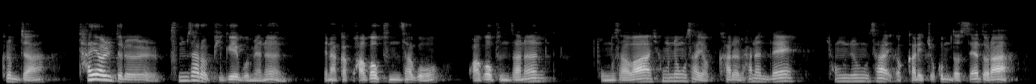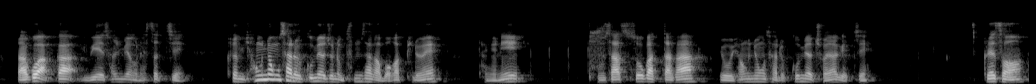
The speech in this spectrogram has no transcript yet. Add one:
그럼 자, 타열들을 품사로 비교해 보면은 얘는 아까 과거 분사고 과거 분사는 동사와 형용사 역할을 하는데 형용사 역할이 조금 더 세더라 라고 아까 위에 설명을 했었지. 그럼 형용사를 꾸며주는 품사가 뭐가 필요해? 당연히 부사 쏘 갖다가 요 형용사를 꾸며줘야겠지. 그래서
